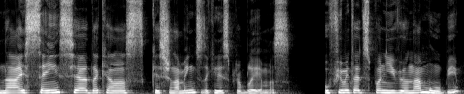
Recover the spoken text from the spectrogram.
na essência daquelas questionamentos, daqueles problemas. O filme está disponível na MUBI,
